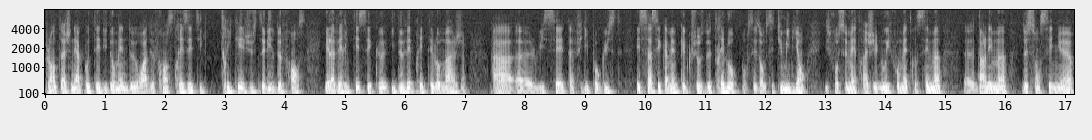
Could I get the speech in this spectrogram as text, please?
plantagené à côté du domaine du roi de France, très étriqué, juste l'île de France. Mais la vérité, c'est qu'ils devaient prêter l'hommage à Louis VII, à Philippe Auguste. Et ça, c'est quand même quelque chose de très lourd pour ces hommes. C'est humiliant. Il faut se mettre à genoux, il faut mettre ses mains dans les mains de son Seigneur.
